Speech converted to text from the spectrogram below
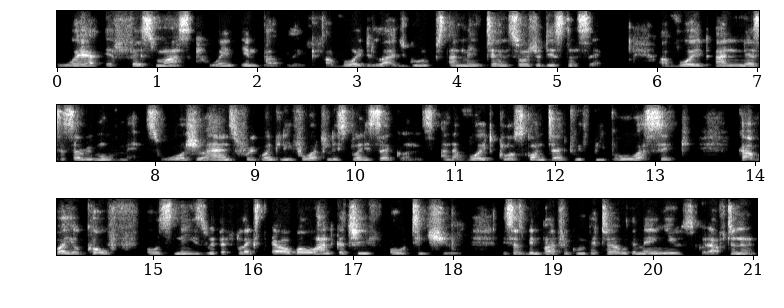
Wear a face mask when in public. Avoid large groups and maintain social distancing. Avoid unnecessary movements. Wash your hands frequently for at least 20 seconds and avoid close contact with people who are sick. Cover your cough or sneeze with a flexed elbow, handkerchief, or tissue. This has been Patrick Umpeta with the main news. Good afternoon.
